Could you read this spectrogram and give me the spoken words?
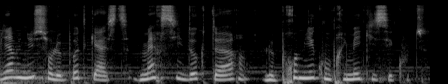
Bienvenue sur le podcast Merci Docteur, le premier comprimé qui s'écoute.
